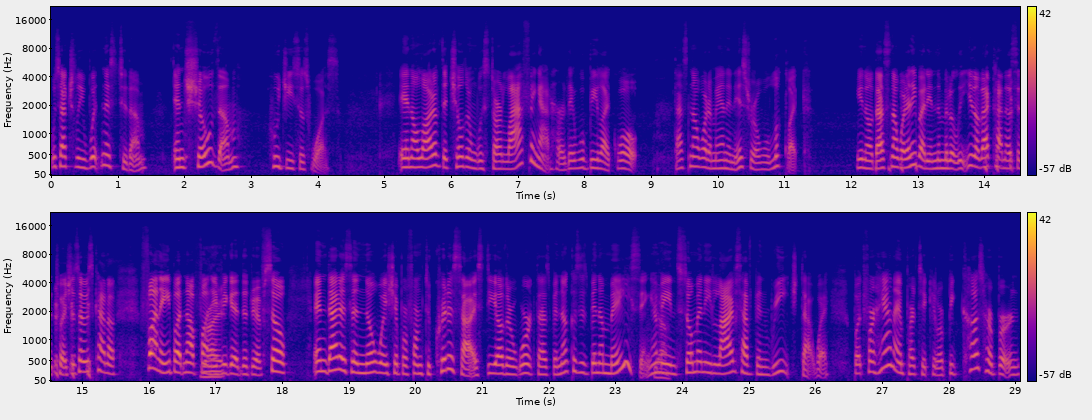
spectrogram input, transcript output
was actually witness to them and show them who Jesus was. And a lot of the children would start laughing at her. They would be like, well, that's not what a man in Israel will look like. You know, that's not what anybody in the Middle East, you know, that kind of situation. So it was kind of funny, but not funny if you get the drift. So, and that is in no way, shape, or form to criticize the other work that has been done because it's been amazing. I Yeah. mean, so many lives have been reached that way. But for Hannah in particular, because her burden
